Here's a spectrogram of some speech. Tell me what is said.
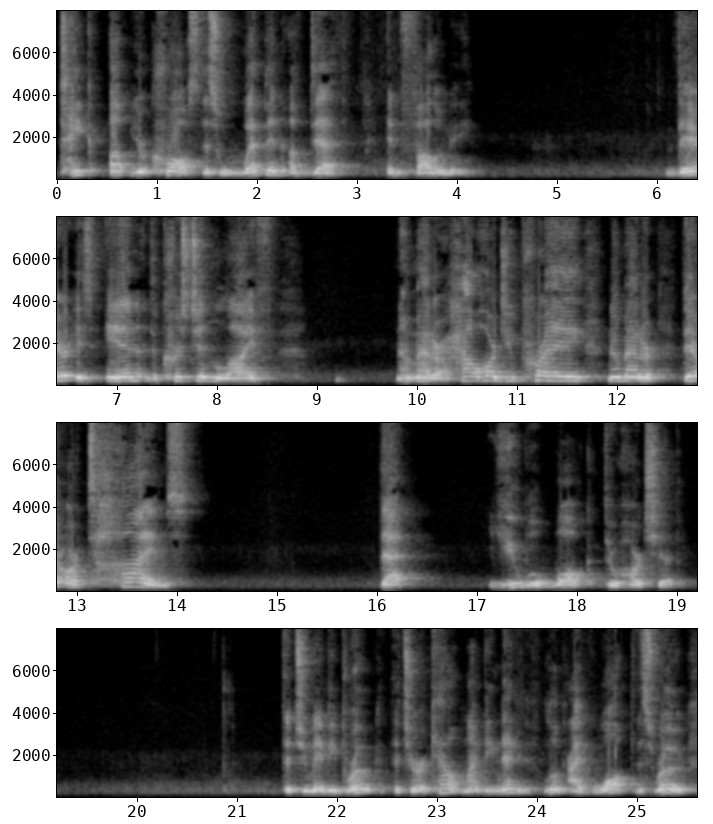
take up your cross, this weapon of death, and follow me. There is in the Christian life, no matter how hard you pray, no matter, there are times that you will walk through hardship. That you may be broke, that your account might be negative. Look, I've walked this road.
